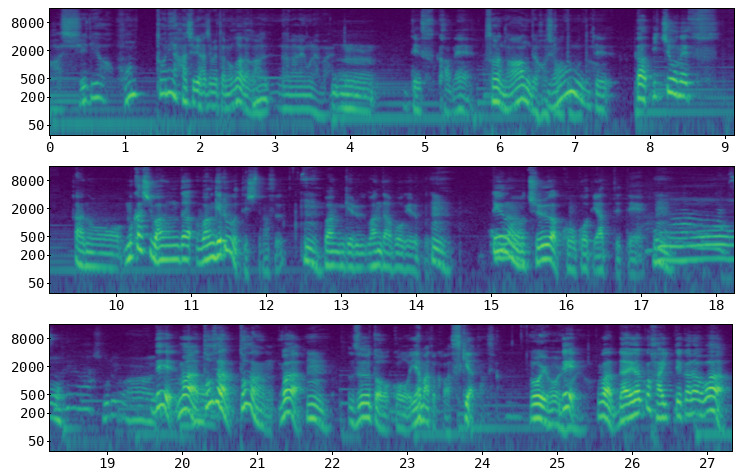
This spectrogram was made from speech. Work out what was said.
走りは本当に走り始めたのがだから7年ぐらい前。うん。ですかね。それはなんで走ろうとな思ったんで、あ、一応ね、あの、昔ワンダ、ワンゲル部って知ってます？うんワンゲル、ワンダーフォーゲル部。っうんていうのを中学高校でやってて。うんおーそれはそれは。で、まあ、登山、登山はうんずーっとこう山とかは好きやったんですよ。おいおいおいで、まあ、大学入ってからは、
